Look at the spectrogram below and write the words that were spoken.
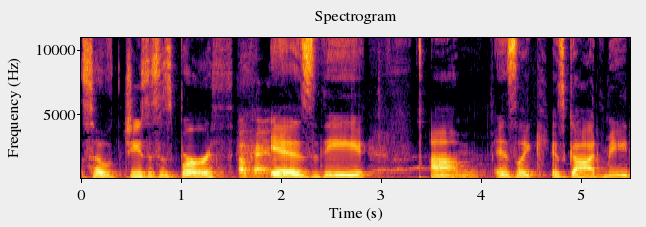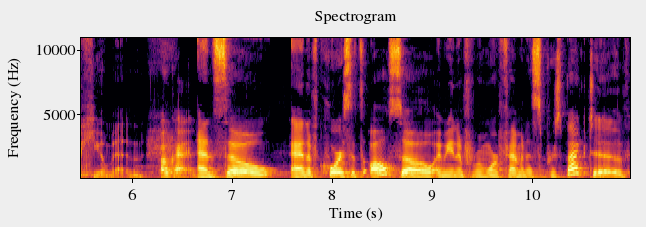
So Jesus's birth Okay. is the um, is like is God made human. Okay. And so, and of course, it's also, I mean, from a more feminist perspective,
